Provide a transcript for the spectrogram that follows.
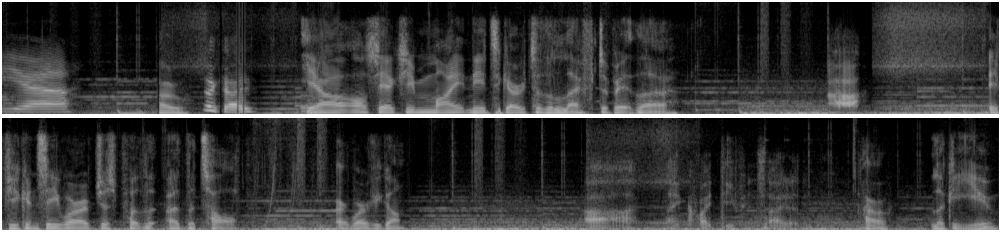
Yeah. Oh, Okay. yeah, RCX, actually might need to go to the left a bit there. Ah, If you can see where I've just put the, at the top. Or where have you gone? uh, like quite deep inside it. Oh, look at you.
